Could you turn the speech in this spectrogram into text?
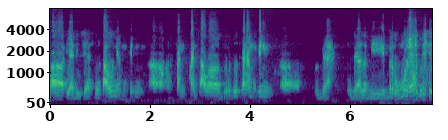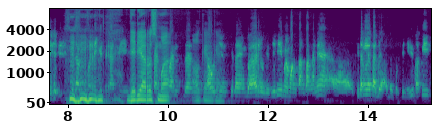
uh, ya di usia 10 tahun ya mungkin uh, fans fans awal Brodo sekarang mungkin uh, udah udah lebih berumur ya jadi kita harus jadi harus fans, fans dan okay, audiens okay. kita yang baru gitu. jadi memang tantangannya uh, kita ngeliat ada ada opportunity tapi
